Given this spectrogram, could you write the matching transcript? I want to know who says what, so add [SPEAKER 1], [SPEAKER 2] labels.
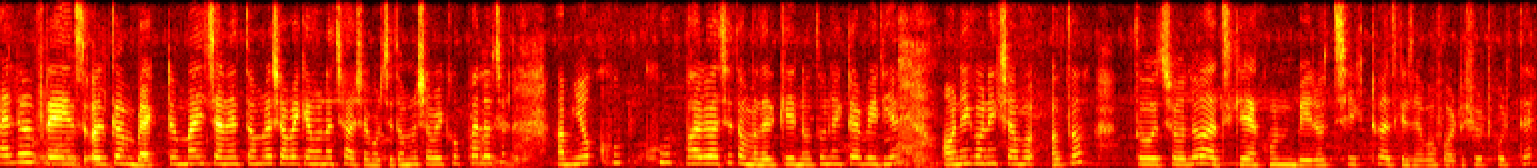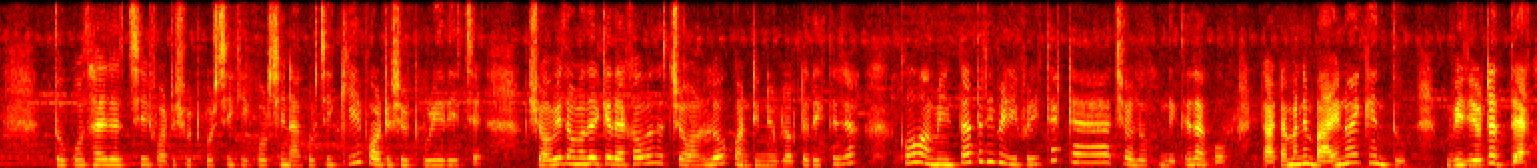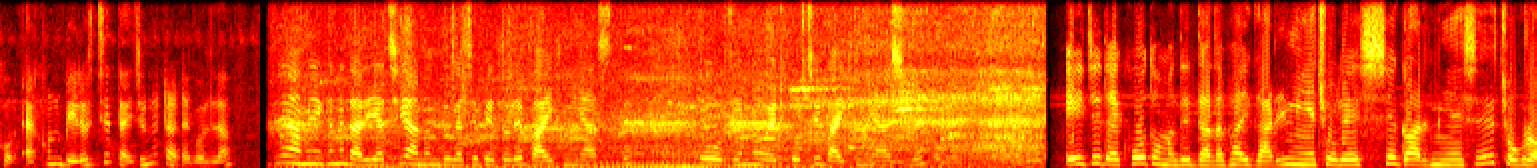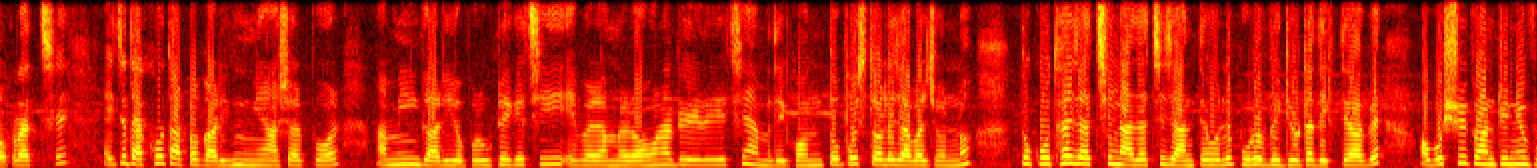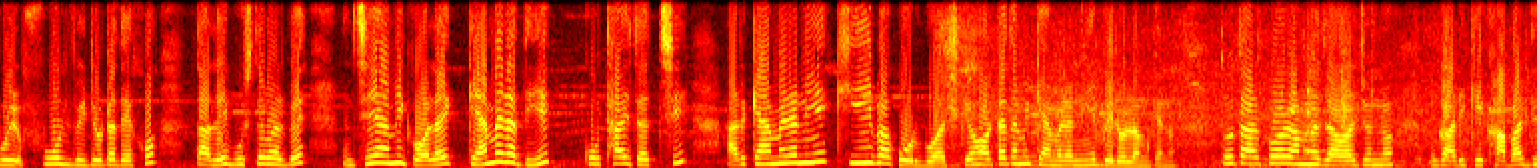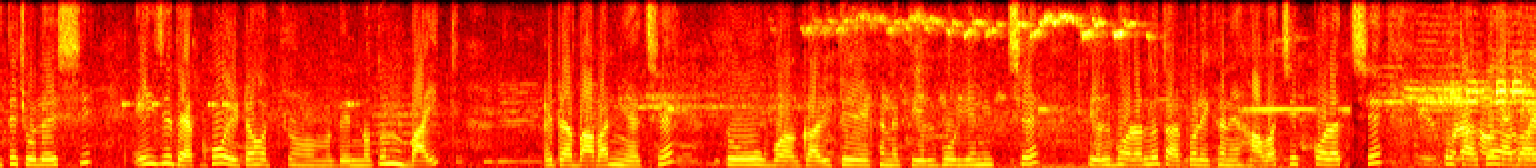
[SPEAKER 1] Hello friends welcome back to my channel তোমরা সবাই কেমন আছো? আশা করছি তোমরা সবাই খুব ভালো আছো। আমিও খুব খুব ভালো আছি তোমাদেরকে নতুন একটা ভিডিও অনেক অনেক স্বাগত। তো চলো আজকে এখন বেরোচ্ছি একটু। আজকে যাব ফটোশ্যুট করতে। তো কোথায় যাচ্ছি? ফটোশ্যুট করছি, কি করছি, না করছি, কে ফটোশ্যুট করিয়ে দিচ্ছে? সবই তোমাদেরকে দেখাবো। তো চলো কন্টিনিউ ব্লগটা দেখতে যা কো আমি তাড়াতাড়ি বেরিয়ে পড়ি। টাটা, চলো, দেখতে থাকো। টাটা মানে বাই নয় কিন্তু। ভিডিওটা দেখো, এখন বেরোচ্ছে, তাই জন্য টাটা করলাম যে আমি এখানে দাঁড়িয়ে আছি আনন্দ গেছে ভেতরে বাইক নিয়ে আসতে। তো ওর জন্য ওয়েট করছি বাইক নিয়ে আসবে। এই যে দেখো, তোমাদের দাদা ভাই গাড়ি নিয়ে চলে এসছে, গাড়ি নিয়ে এসে চোখ রকড়াচ্ছে। এই যে দেখো, তারপর গাড়ি নিয়ে আসার পর আমি গাড়ির ওপর উঠে গেছি, এবার আমরা রওনা দিয়ে দিয়েছি আমাদের গন্তব্যস্থলে যাবার জন্য। তো কোথায় যাচ্ছি না যাচ্ছি জানতে হলে পুরো ভিডিওটা দেখতে হবে। অবশ্যই কন্টিনিউ ফুল ভিডিওটা দেখো, তাহলেই বুঝতে পারবে যে আমি গলায় ক্যামেরা দিয়ে কোথায় যাচ্ছি আর ক্যামেরা নিয়ে কী বা করব আজকে? হঠাৎ আমি ক্যামেরা নিয়ে বেরোলাম কেন? তো তারপর আমরা যাওয়ার জন্য গাড়িকে খাবার দিতে চলে এসেছি। এই যে দেখো এটা হচ্ছে আমাদের নতুন বাইক। এটা বাবা নিয়েছে। তো গাড়িতে এখানে তেল ভরিয়ে নিচ্ছে। তেল ভরালো তারপর এখানে হাওয়া চেক করাচ্ছে। তো তারপর আবার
